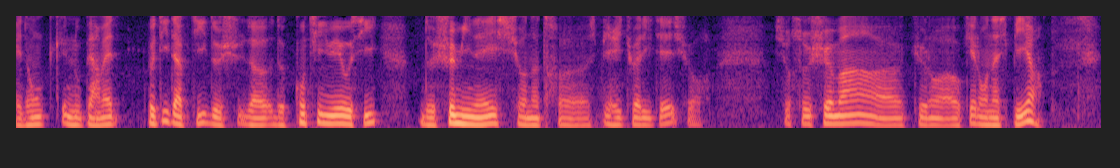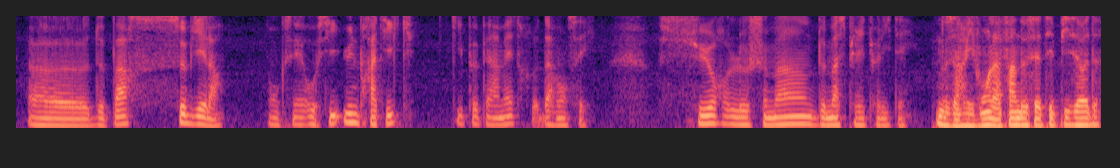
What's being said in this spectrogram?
et donc nous permettre petit à petit de, continuer aussi de cheminer sur notre euh, spiritualité, sur, sur ce chemin euh, que auquel on aspire de par ce biais-là. Donc c'est aussi une pratique qui peut permettre d'avancer sur le chemin de ma spiritualité. Nous arrivons à la fin de cet épisode.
